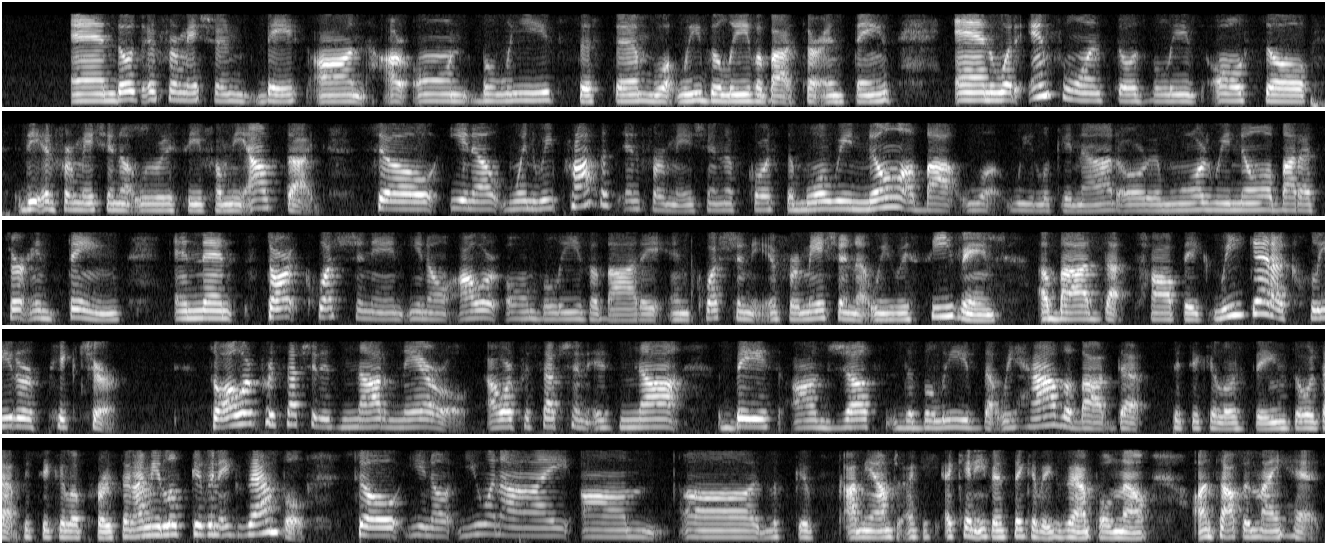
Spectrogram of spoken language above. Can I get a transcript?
and those information based on our own belief system, what we believe about certain things, and what influence those beliefs also the information that we receive from the outside. So, you know, when we process information, of course, the more we know about what we're looking at or the more we know about a certain thing and then start questioning, you know, our own belief about it and question the information that we're receiving about that topic, we get a clearer picture. So our perception is not narrow. Our perception is not based on just the beliefs that we have about that particular things or that particular person. I mean, let's give an example. So, you know, you and I, um, uh, let's give, I mean, I'm, I can't even think of example now on top of my head.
